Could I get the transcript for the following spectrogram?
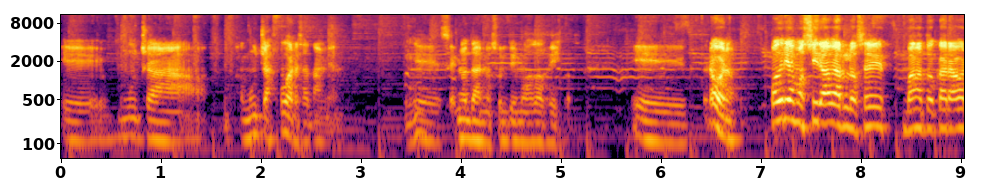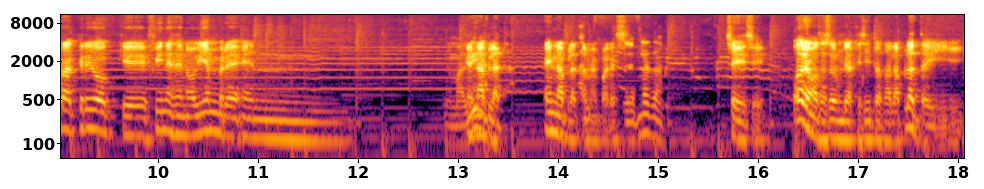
eh, mucha, mucha fuerza también. Que se nota en los últimos dos discos. Eh, pero bueno, podríamos ir a verlos. eh. Van a tocar ahora, creo que fines de noviembre en, ¿De en? La Plata. En La Plata, me ¿De parece. La Plata? Sí, sí. Podremos hacer un viajecito hasta La Plata y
